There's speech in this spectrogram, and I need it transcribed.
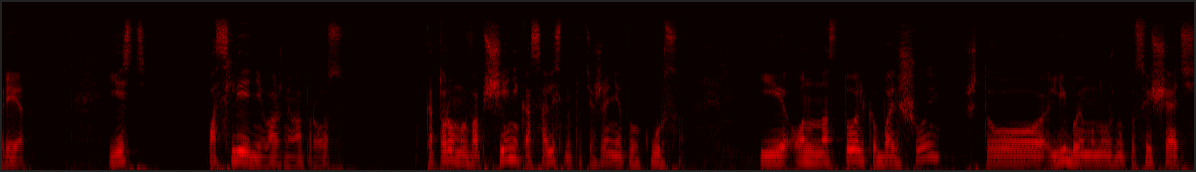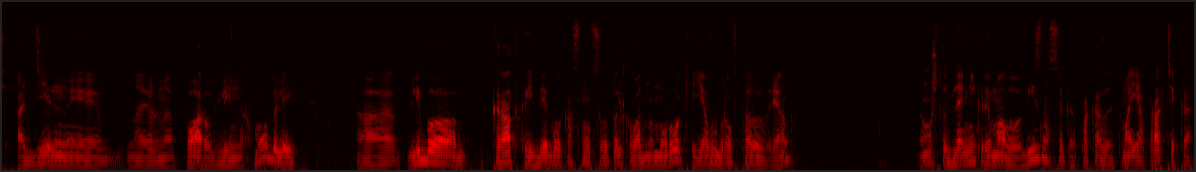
Привет. Есть последний важный вопрос, которого мы вообще не касались на протяжении этого курса. И он настолько большой, что либо ему нужно посвящать отдельные, наверное, пару длинных модулей, а, либо кратко и бегло коснуться его только в одном уроке. Я выбрал второй вариант, потому что для микро и малого бизнеса, как показывает моя практика,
